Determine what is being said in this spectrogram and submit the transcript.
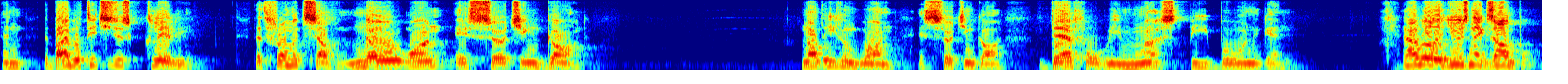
And the Bible teaches us clearly that from itself no one is searching God. Not even one is searching God. Therefore, we must be born again. And I will use an example.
